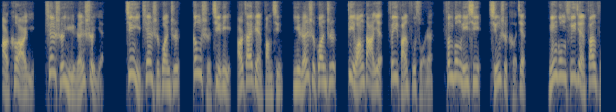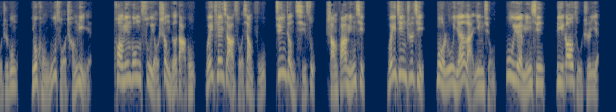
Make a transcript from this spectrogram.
二科而已。天时与人事也。今以天时观之，更始既立而灾变方兴；以人事观之，帝王大业非凡夫所任，分崩离析，形势可见。明公虽建藩府之功，有恐无所成立也。况明公素有圣德大功，为天下所向服，君正其素，赏罚民信，为今之计。莫如延揽英雄，务悦民心，立高祖之业，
